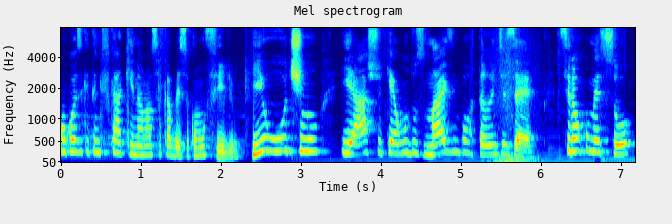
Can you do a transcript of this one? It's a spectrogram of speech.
uma coisa que tem que ficar aqui na nossa cabeça como filho. E o último, e acho que é um dos mais importantes, é se não começou,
